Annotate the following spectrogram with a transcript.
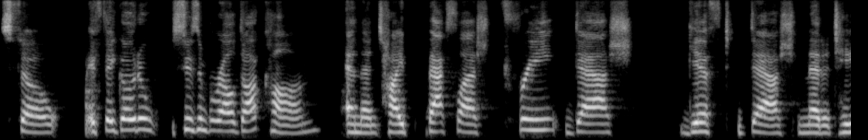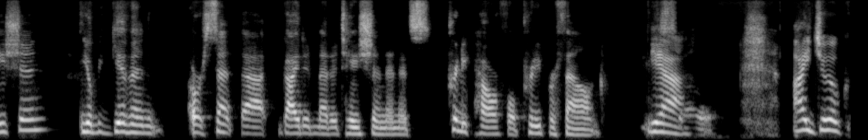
So if they go to susanburrell.com and then type backslash free dash gift dash meditation, you'll be given or sent that guided meditation and it's pretty powerful, pretty profound. Yeah. So. I joke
